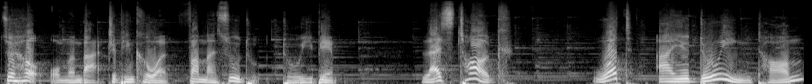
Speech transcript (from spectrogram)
最后，我们把这篇课文放慢速度读一遍。Let's talk. What are you doing, Tom?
